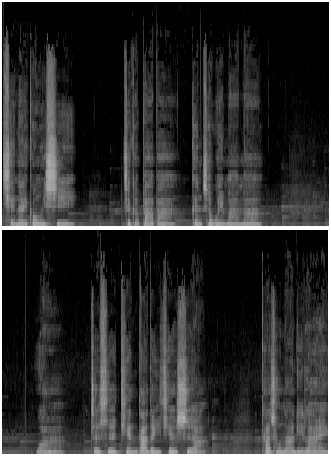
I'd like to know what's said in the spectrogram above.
前来恭喜这个爸爸。跟这位妈妈，哇，这是天大的一件事啊！他从哪里来？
